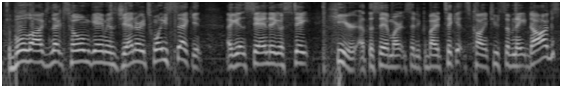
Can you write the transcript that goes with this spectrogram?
The Bulldogs' next home game is January 22nd against San Diego State here at the Save Mart Center. You can buy tickets calling 278-DOGS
